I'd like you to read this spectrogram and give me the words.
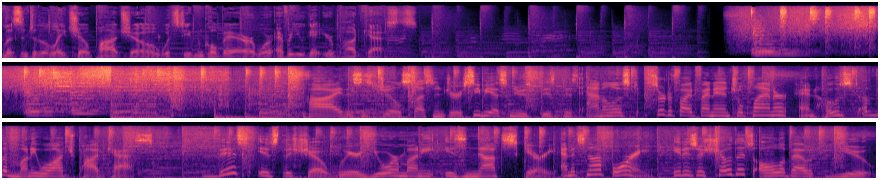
Listen to the Late Show Pod Show with Stephen Colbert wherever you get your podcasts. Hi, this is Jill Schlesinger, CBS News business analyst, certified financial planner, and host of the Money Watch podcast. This is the show where your money is not scary and it's not boring. It is a show that's all about you.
